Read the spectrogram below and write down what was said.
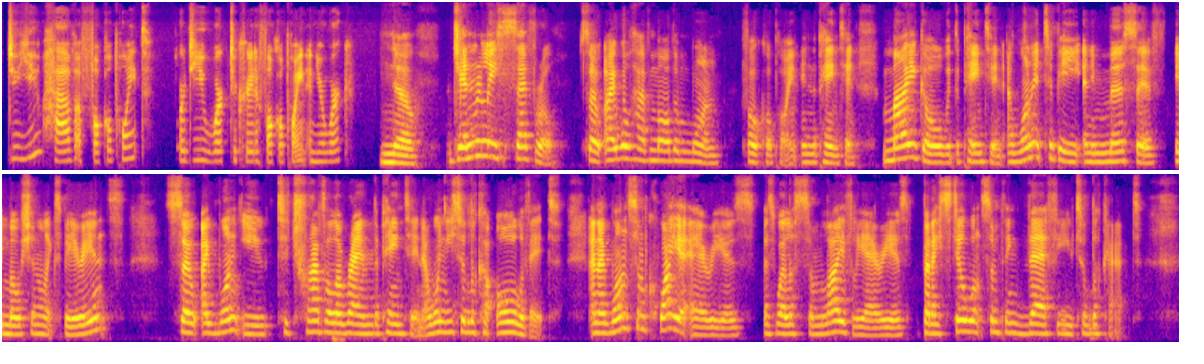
Do you have a focal point or do you work to create a focal point in your work? No. Generally several so I will have more than one focal point in the painting. My goal with the painting, I want it to be an immersive emotional experience. So I want you to travel around the painting. I want you to look at all of it. And I want some quiet areas as well as some lively areas, but I still want something there for you to look at.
